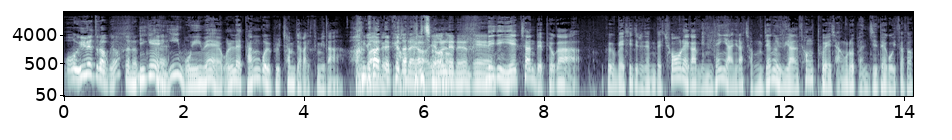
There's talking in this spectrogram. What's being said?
어, 의외더라고요. 저는. 이게 네. 이 모임에 원래 단골 불참자가 있습니다. 황교안 대표 잖아요. 그렇죠. 예, 원래는. 예. 근데 이제 이해찬 대표가 그 메시지를 냈는데 초월회가 민생이 아니라 정쟁을 위한 성토의 장으로 변질되고 있어서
